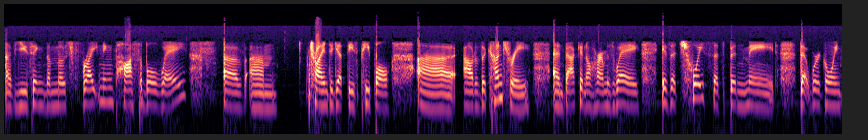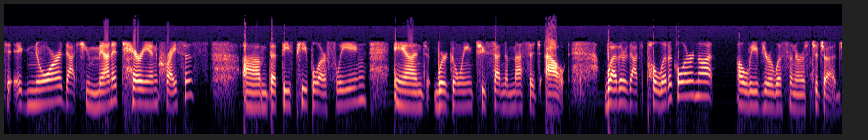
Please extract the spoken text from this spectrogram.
of using the most frightening possible way of um, trying to get these people uh, out of the country and back into harm's way is a choice that's been made that we're going to ignore that humanitarian crisis um, that these people are fleeing, and we're going to send a message out. Whether that's political or not, I'll leave your listeners to judge.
